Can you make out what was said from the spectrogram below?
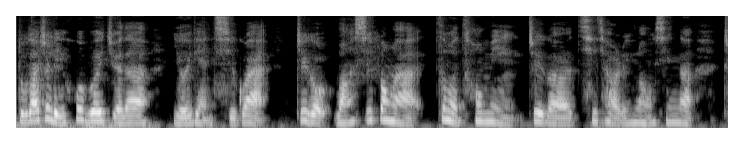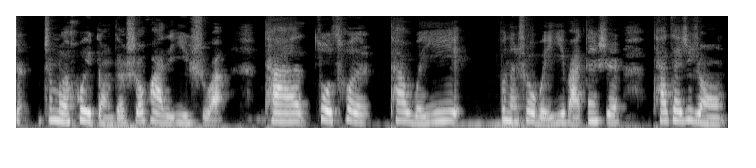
读到这里会不会觉得有一点奇怪？这个王熙凤啊，这么聪明，这个七巧玲珑心的，这这么会懂得说话的艺术啊，她做错的，她唯一不能说唯一吧，但是她在这种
